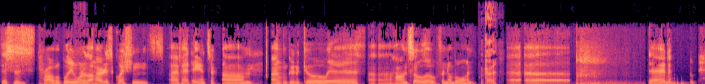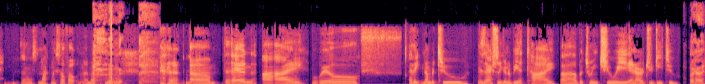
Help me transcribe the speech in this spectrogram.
This is probably one of the hardest questions I've had to answer. Um, I'm gonna go with uh, Han Solo for number one. Okay. Uh, then, oop, I almost knocked myself out with my mic. um, then I will. I think number two is actually going to be a tie uh, between Chewie and R2D2 Okay.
